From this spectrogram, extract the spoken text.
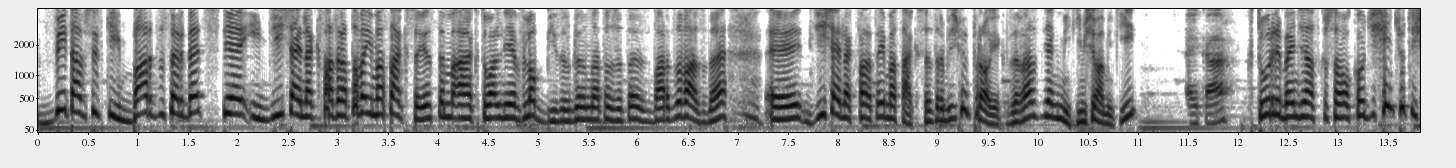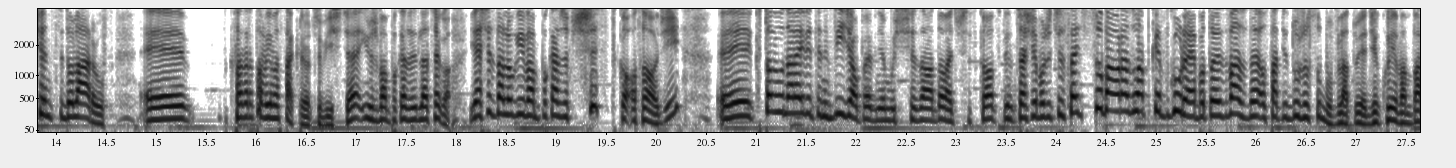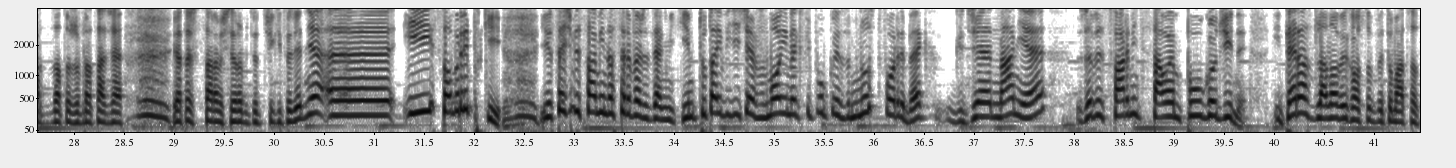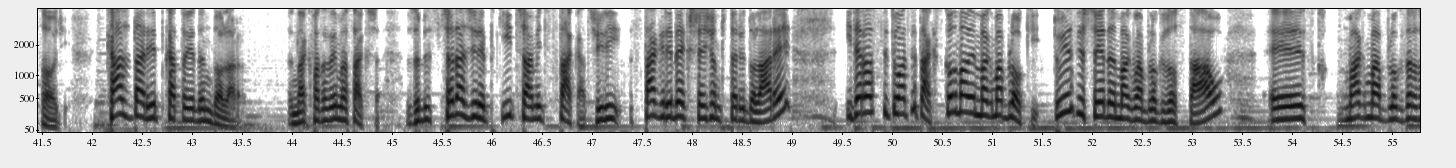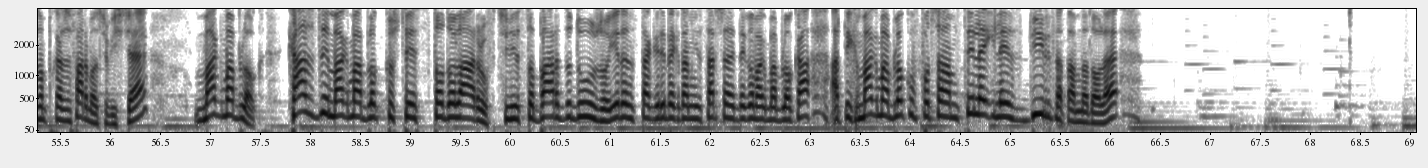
Witam wszystkich bardzo serdecznie i dzisiaj na kwadratowej masakrze. Jestem aktualnie w lobby ze względu na to, że to jest bardzo ważne. Yy, dzisiaj na kwadratowej masakrze zrobiliśmy projekt wraz z Jagmikim, siema Miki, Ejka. który będzie nas kosztował około 10 tysięcy dolarów. Yy, kwadratowej masakry oczywiście. Już wam pokażę dlaczego. Ja się zaloguję i wam pokażę wszystko o co chodzi. Yy, kto był na live, ten widział pewnie, musi się załadować wszystko. W tym czasie możecie zostawić suba oraz łapkę w górę, bo to jest ważne. Ostatnio dużo subów wlatuje. Dziękuję wam bardzo za to, że wracacie. Ja też staram się robić odcinki codziennie. Yy, I są rybki. Jesteśmy sami na serwerze z Jagmikim. Tutaj widzicie, w moim ekwipunku jest mnóstwo rybek, gdzie na nie, żeby sfarmić, stałem pół godziny. I teraz dla nowych osób wytłumaczę co chodzi. Każda rybka to jeden dolar na kwadratowej masakrze. Żeby sprzedać rybki, trzeba mieć staka, czyli stak rybek 64 dolary. I teraz sytuacja tak, skąd mamy magma bloki? Tu jest jeszcze jeden magma blok został. Yy, magma blok, zaraz wam pokażę farmę oczywiście. Magma blok. Każdy magma blok kosztuje 100 dolarów, czyli jest to bardzo dużo. Jeden stak rybek nam nie starczy na jednego magma bloka, a tych magma bloków potrzeba nam tyle, ile jest dirta tam na dole.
